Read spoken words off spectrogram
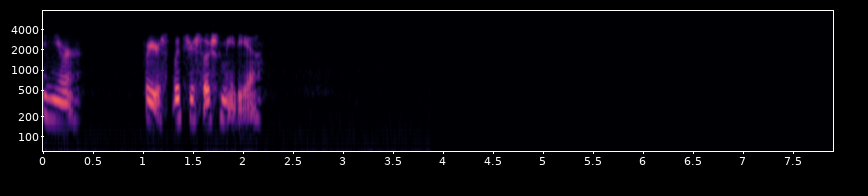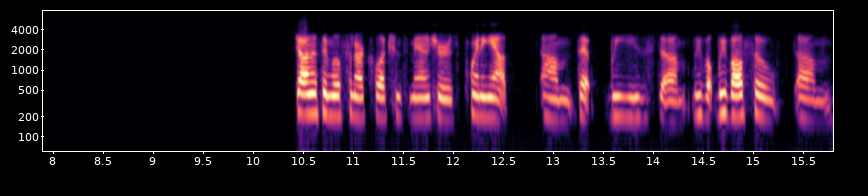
in your, for your, with your social media? Jonathan Wilson, our collections manager, is pointing out um, that we used um, we've we've also um,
